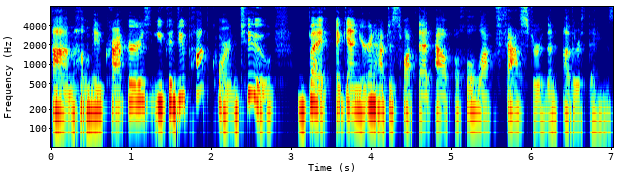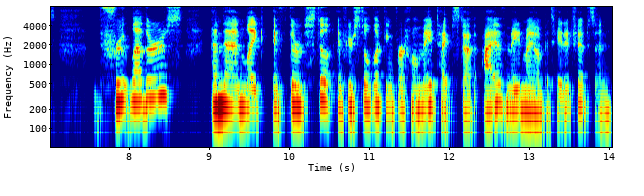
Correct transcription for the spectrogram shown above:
Um, homemade crackers, you can do popcorn too, but again, you're going to have to swap that out a whole lot faster than other things fruit leathers and then like if they're still if you're still looking for homemade type stuff i have made my own potato chips and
